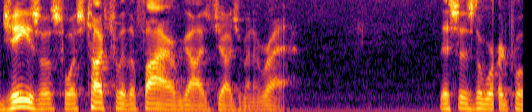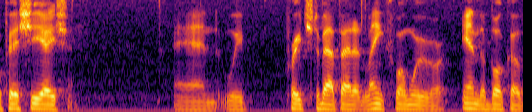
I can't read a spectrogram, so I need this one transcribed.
Jesus was touched with the fire of God's judgment and wrath. This is the word propitiation. And we preached about that at length when we were in the book of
